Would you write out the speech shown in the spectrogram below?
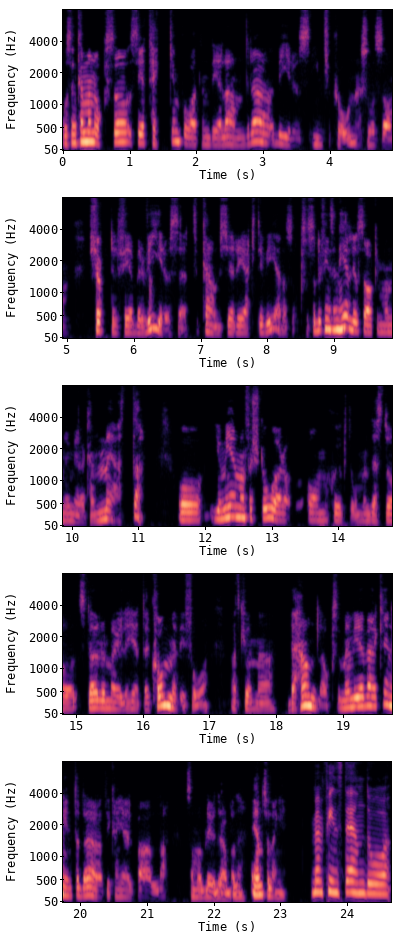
Och sen kan man också se tecken på att en del andra virusinfektioner såsom körtelfeberviruset kanske reaktiveras också. Så det finns en hel del saker man numera kan mäta. Och ju mer man förstår om sjukdomen desto större möjligheter kommer vi få att kunna behandla också. Men vi är verkligen inte där att vi kan hjälpa alla som har blivit drabbade, än så länge. Men finns det ändå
